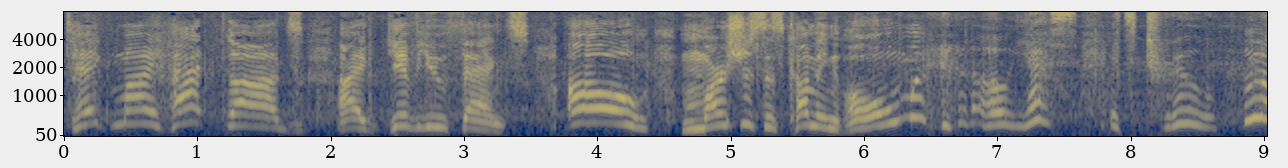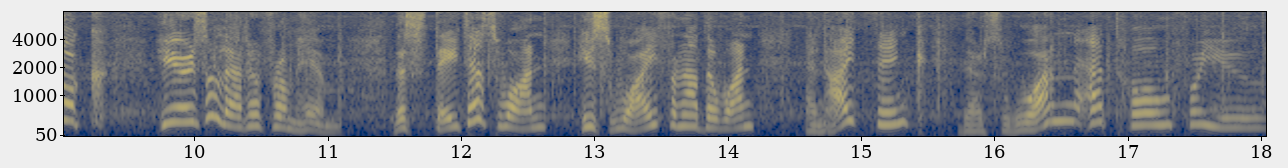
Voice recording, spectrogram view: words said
Take my hat, gods! I give you thanks. Oh, Marcius is coming home? oh, yes, it's true. Look, here's a letter from him. The state has one, his wife another one, and I think there's one at home for you.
